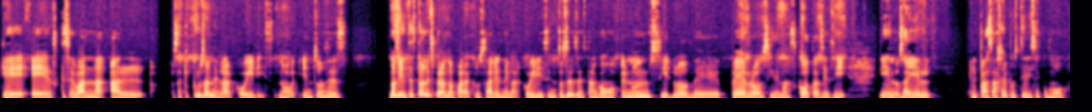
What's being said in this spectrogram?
que es que se van a- al, o sea, que cruzan el arco iris, ¿no? Y entonces, más bien, te están esperando para cruzar en el arco iris, entonces están como en un cielo de perros y de mascotas y así, y, en- o sea, y el, el pasaje pues te dice como,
